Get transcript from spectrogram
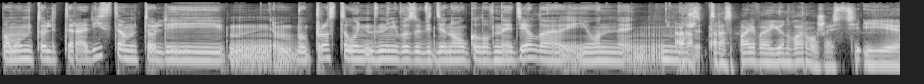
по-моему, то ли террористом, то ли просто на него заведено уголовное дело, и он не может... Распальвае ён варожасць і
